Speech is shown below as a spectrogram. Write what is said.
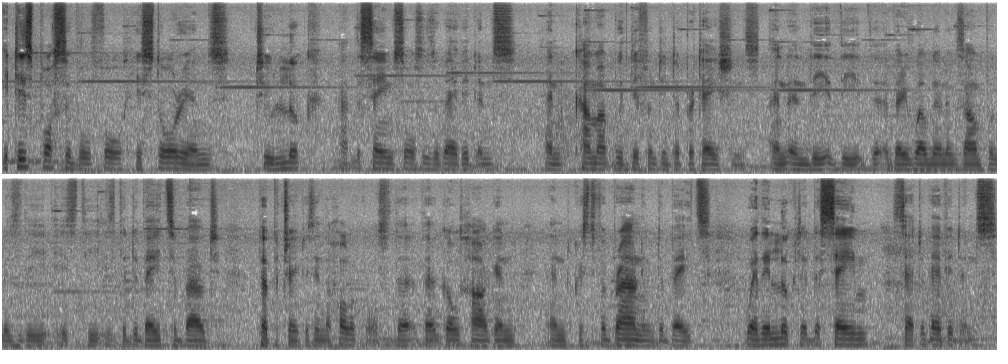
it is possible for historians to look at the same sources of evidence and come up with different interpretations. And, and the, the, the a very well-known example is the is the is the debates about perpetrators in the Holocaust, the the Goldhagen and Christopher Browning debates, where they looked at the same set of evidence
